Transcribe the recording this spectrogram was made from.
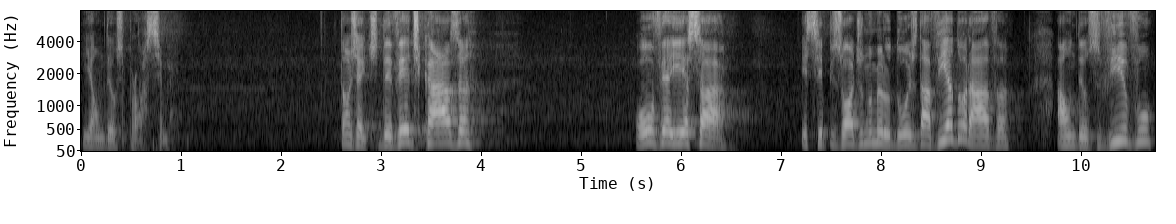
e a um Deus próximo. Então, gente, dever de casa, houve aí essa, esse episódio número 2. Davi adorava a um Deus vivo,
